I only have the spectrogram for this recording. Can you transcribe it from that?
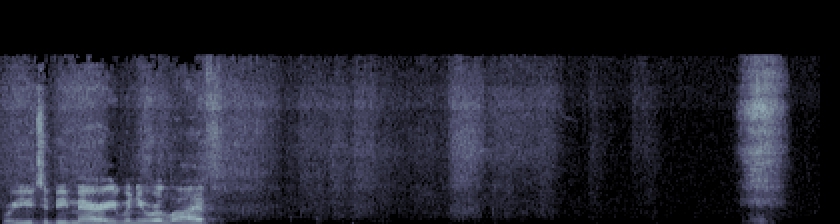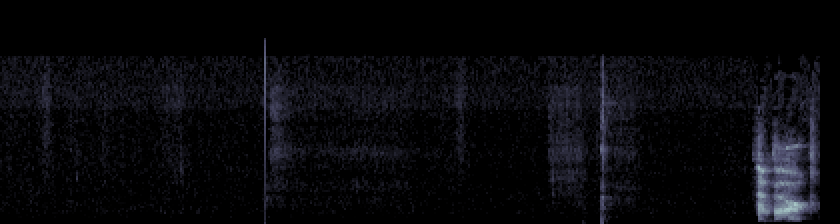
Were you to be married when you were alive? Embark.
